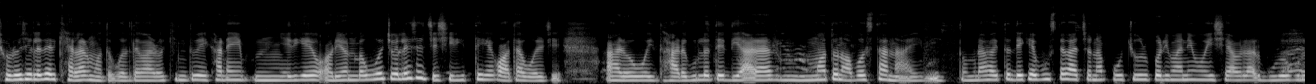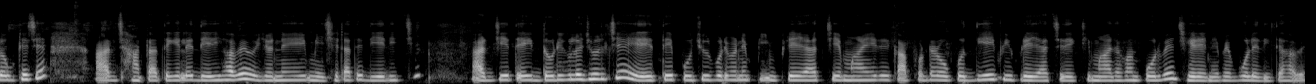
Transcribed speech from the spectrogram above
ছোটো ছেলেদের খেলার মতো বলতে পারো। কিন্তু এখানে এদিকে অরিয়নবাবুও চলে এসেছে, সিঁড়ির থেকে কথা বলছে। আর ওই ধারগুলোতে দেওয়ার মতন অবস্থা নাই। তোমরা হয়তো দেখে বুঝতে পারছ না, প্রচুর পরিমাণে ওই শ্যাওলার গুঁড়োগুলো উঠেছে। আর ঝাঁটাতে গেলে দেরি হবে, ওই জন্য এই মেঝেটাতে দিয়ে দিচ্ছি। আর যে এই দড়িগুলো ঝুলছে, এতে প্রচুর পরিমাণে পিঁপড়ে যাচ্ছে। মায়ের কাপড়টার ওপর দিয়েই পিঁপড়ে যাচ্ছে। দেখছি মা যখন পরবে ঝেড়ে নেবে বলে দিতে হবে।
